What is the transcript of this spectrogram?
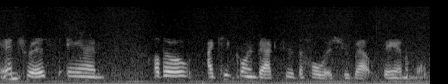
interests, and although I keep going back to the whole issue about the animals.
